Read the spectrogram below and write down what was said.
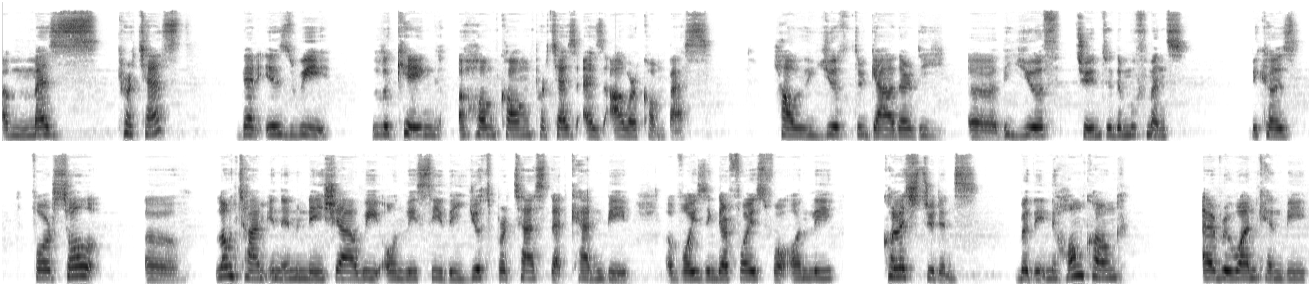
a mass protest. That is, we looking a Hong Kong protest as our compass. How youth to gather the uh, the youth to into the movements, because for so uh, long time in Indonesia, we only see the youth protests that can be uh, voicing their voice for only college students. But in Hong Kong, everyone can be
